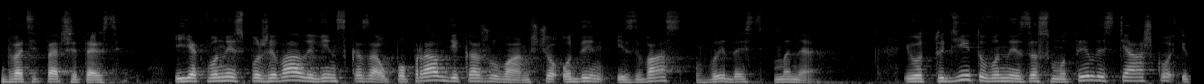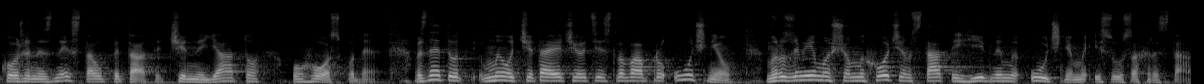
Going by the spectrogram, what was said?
21 текст. І як вони споживали, він сказав: по правді кажу вам, що один із вас видасть мене. І от тоді то вони засмутились тяжко, і кожен із них став питати, чи не я то, Господи. Ви знаєте, от ми, от читаючи оці слова про учнів, ми розуміємо, що ми хочемо стати гідними учнями Ісуса Христа.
